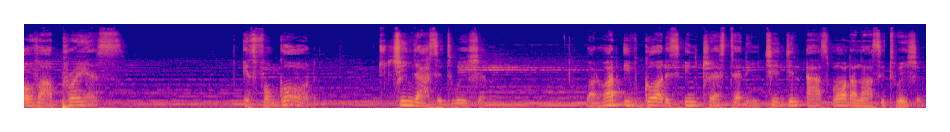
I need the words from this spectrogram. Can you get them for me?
of our prayers is for God to change our situation. But what if God is interested in changing us more than our situation?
